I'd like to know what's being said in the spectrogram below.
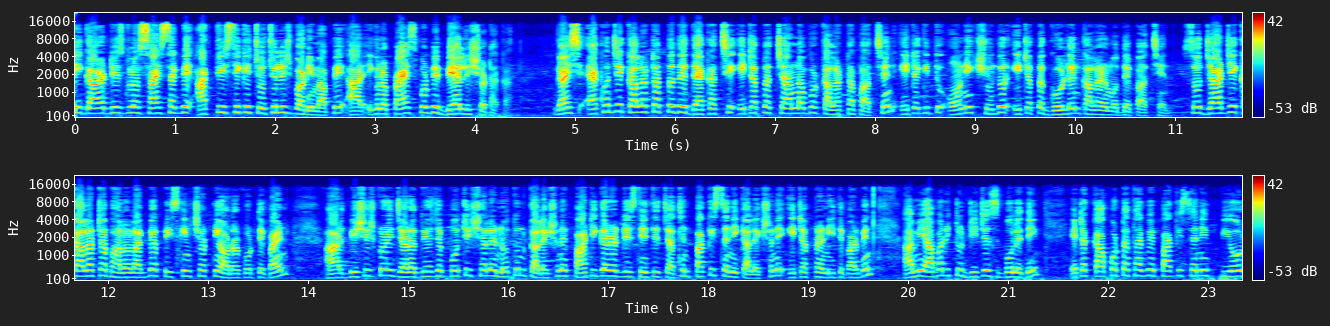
এই গাড়ার ড্রেসগুলোর সাইজ থাকবে আটত্রিশ থেকে চৌচল্লিশ বডি মাপে আর এগুলোর প্রাইস পড়বে বিয়াল্লিশশো টাকা। গাইস এখন যে কালারটা আপনাদের দেখাচ্ছি, এটা আপনার চার নম্বর কালারটা পাচ্ছেন। এটা কিন্তু অনেক সুন্দর, এটা আপনার গোল্ডেন কালারের মধ্যে পাচ্ছেন। সো যার যে কালারটা ভালো লাগবে, আপনি স্ক্রিনশট নিয়ে অর্ডার করতে পারেন। আর বিশেষ করে যারা দুই হাজার পঁচিশ সালে নতুন কালেকশনে পার্টি কালার ড্রেস নিতে চাচ্ছেন, পাকিস্তানি কালেকশনে এটা আপনারা নিতে পারবেন। আমি আবার একটু ডিটেলস বলে দিই। এটা কাপড়টা থাকবে পাকিস্তানি পিওর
